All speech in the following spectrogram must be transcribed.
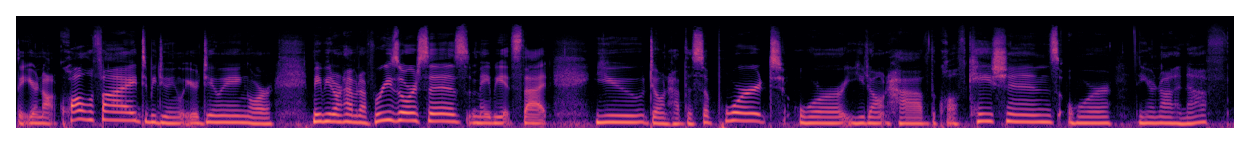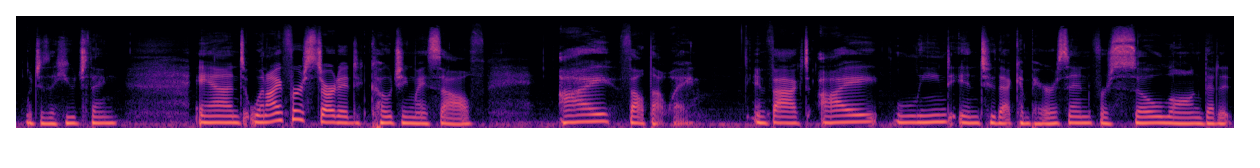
that you're not qualified to be doing what you're doing, or maybe you don't have enough resources. Maybe it's that you don't have the support, or you don't have the qualifications, or you're not enough, which is a huge thing. And when I first started coaching myself, I felt that way. In fact, I leaned into that comparison for so long that it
